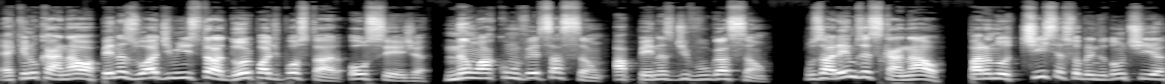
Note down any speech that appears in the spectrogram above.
é que no canal apenas o administrador pode postar, ou seja, não há conversação, apenas divulgação. Usaremos esse canal para notícias sobre endodontia,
